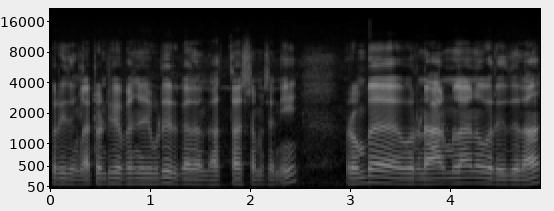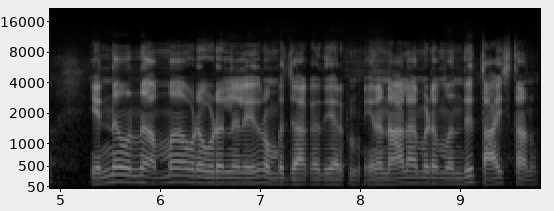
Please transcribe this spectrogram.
புரியுதுங்களா? டுவெண்ட்டி ஃபைவ் பர்சன்டேஜ் கூட இருக்காது அந்த அர்த்தாஷ்டம சனி. ரொம்ப ஒரு நார்மலான ஒரு இதுதான். என்ன ஒன்று அம்மாவோட உடல்நிலையில் ரொம்ப ஜாக்கிரதையாக இருக்கணும். ஏன்னா நாலாம் இடம் வந்து தாய் ஸ்தானம்.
